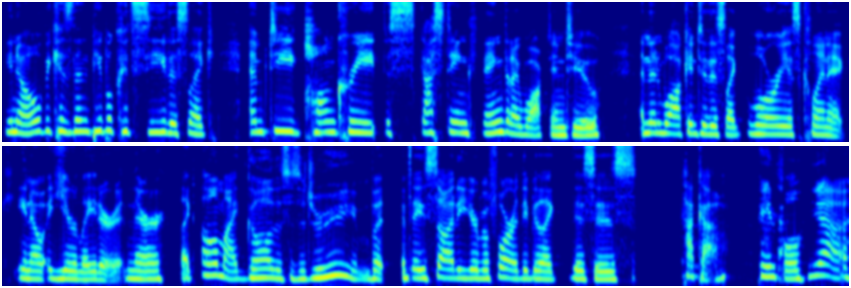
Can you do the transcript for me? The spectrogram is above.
you know, because then people could see this like empty, concrete, disgusting thing that I walked into and then walk into this like glorious clinic, you know, a year later. And they're like, oh my God, this is a dream. But if they saw it a year before, they'd be like, this is caca. Painful. Yeah.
